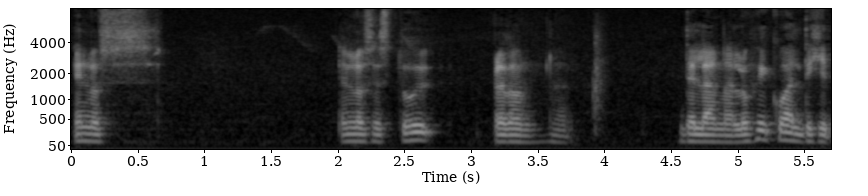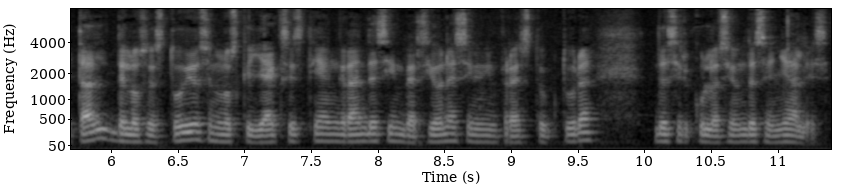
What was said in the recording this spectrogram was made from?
en los en los estudios, perdón, del analógico al digital de los estudios en los que ya existían grandes inversiones en infraestructura de circulación de señales,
